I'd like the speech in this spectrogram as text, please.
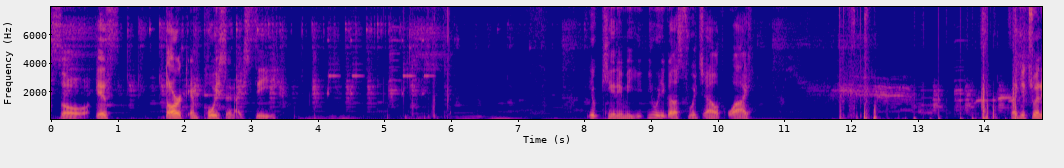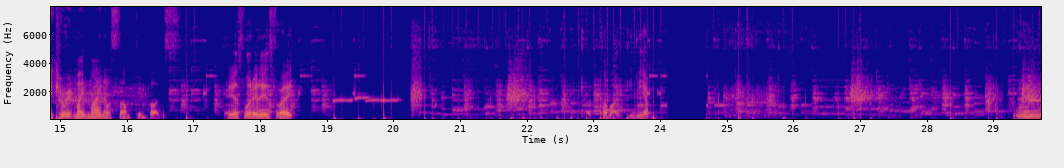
So it's dark and poison, I see. You kidding me? You, really gotta switch out. Why? It's like you're trying to correct my mind or something, but it is what it is, right? Come on, give me a. Ooh,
